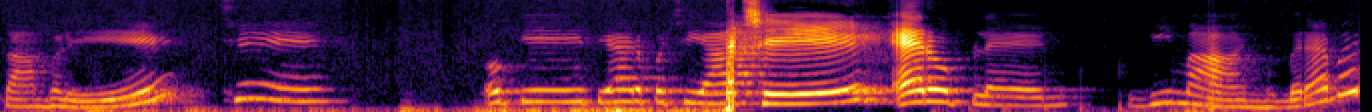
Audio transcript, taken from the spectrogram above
સાંભળે છે. ઓકે, ત્યાર પછી આ છે એરોપ્લેન, વિમાન, બરાબર?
